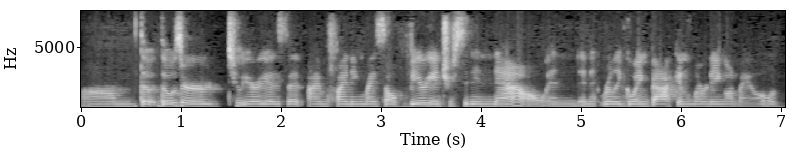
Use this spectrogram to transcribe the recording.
Um, th- those are two areas that I'm finding myself very interested in now, and, and really going back and learning on my own.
